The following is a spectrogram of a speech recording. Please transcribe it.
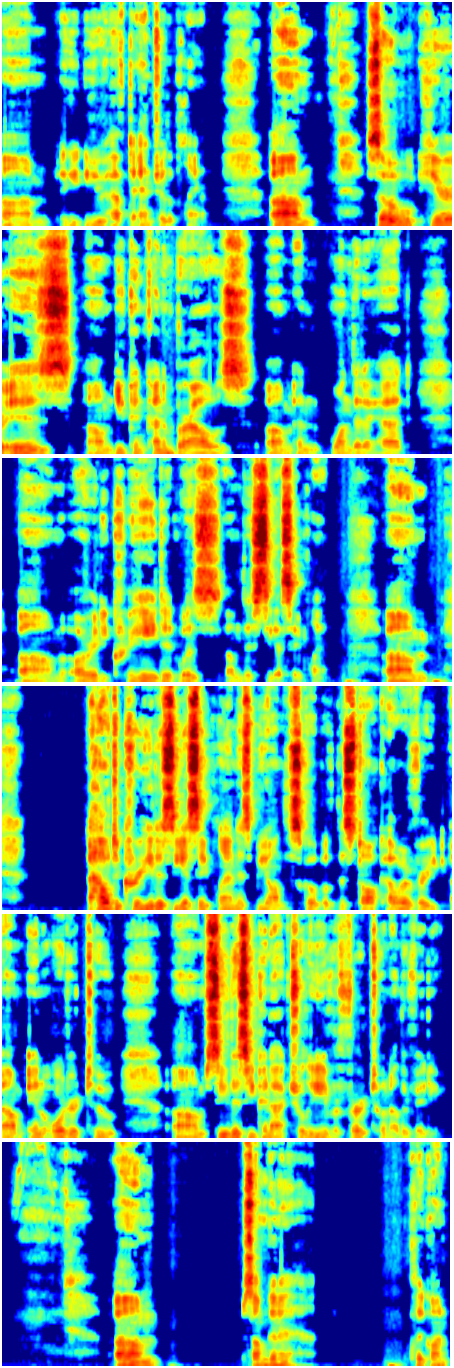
um, you have to enter the plan. Um, so here is, um, you can kind of browse, um, and one that I had um, already created was um, this CSA plan. How to create a CSA plan is beyond the scope of this talk. However, in order to see this, you can actually refer to another video. So I'm going to click on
